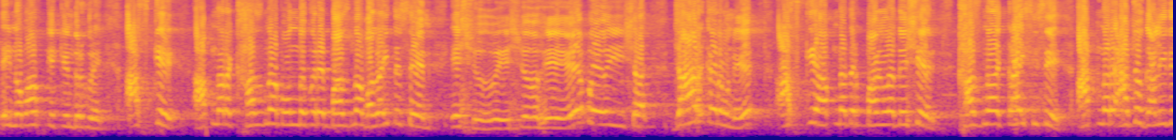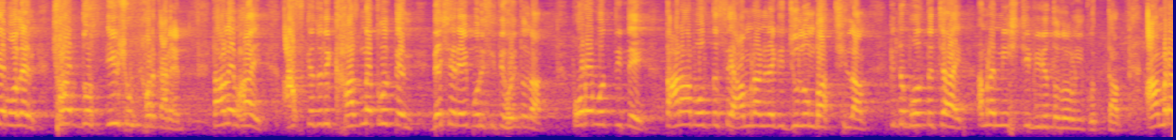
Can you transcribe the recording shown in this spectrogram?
এই নবাবকে কেন্দ্র করে। আজকে আপনারা খাজনা বন্ধ করে বাজনা বাজাইতেছেন। এসো এসো হে বৈশাখ। যার কারণে আজকে আপনাদের বাংলাদেশের খাজনা ক্রাইসিসে আপনারা আজও গালি দিয়ে বলেন, সব দোষ ইউসুফ সরকারের। তাহলে ভাই, আজকে যদি খাজনা তুলতেন, দেশের এই পরিস্থিতি হইতো না। পরবর্তীতে তারা বলতেছে, আমরা নাকি জুলুম বাঁধছিলাম। কিন্তু বলতে চাই আমরা মিষ্টি বিরতকরণ করতাম। আমরা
